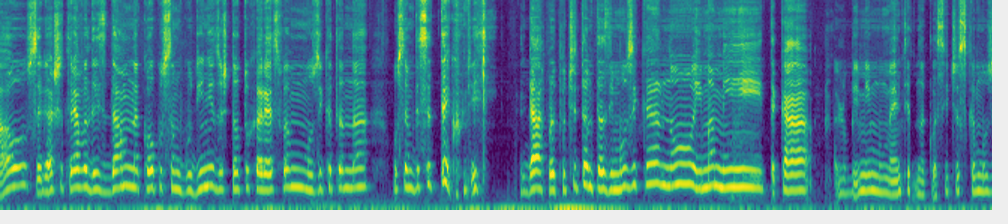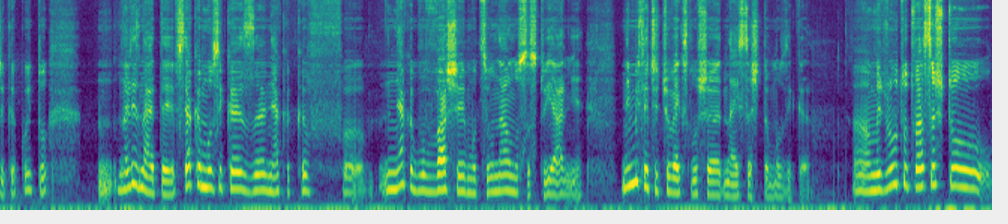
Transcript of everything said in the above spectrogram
Ао, сега ще трябва да издам на колко съм години, защото харесвам музиката на 80-те години. Да, предпочитам тази музика, но имам и така любими моменти на класическа музика, които, нали знаете, всяка музика е за някакъв, някакво ваше емоционално състояние. Не мисля, че човек слуша една и съща музика. Между другото, това също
